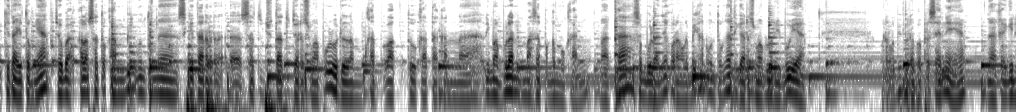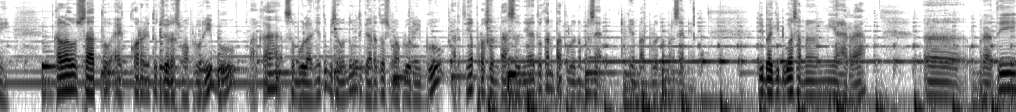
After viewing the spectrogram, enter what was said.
kita hitungnya coba kalau satu kambing untungnya sekitar eh, satu juta tujuh ratus lima puluh dalam waktu katakanlah lima bulan masa pengemukan maka sebulannya kurang lebih kan untungnya tiga ratus lima puluh ribu ya. Kurang lebih berapa persennya ya? Nah kayak gini. Kalau satu ekor itu tujuh ratus lima puluh ribu maka sebulannya itu bisa untung tiga ratus lima puluh ribu artinya prosentasenya itu kan 46 persen. Oke 46 persen ya. Dibagi dua sama miara eh, berarti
